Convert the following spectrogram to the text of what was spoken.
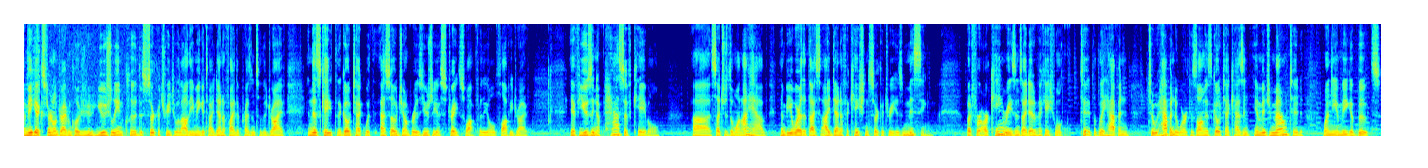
Amiga external drive enclosures usually include the circuitry to allow the Amiga to identify the presence of the drive. In this case, the Gotek with SO jumper is usually a straight swap for the old floppy drive. If using a passive cable, uh, such as the one I have, then be aware that this identification circuitry is missing. But for arcane reasons, identification will typically happen to happen to work as long as Gotek has an image mounted when the Amiga boots.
